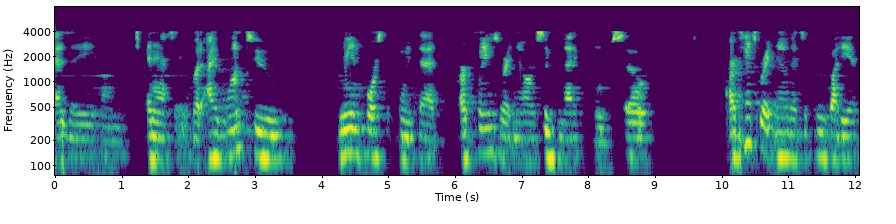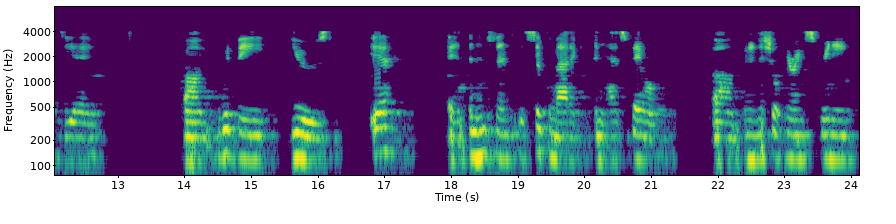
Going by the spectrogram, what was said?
as a um, an assay. But I want to reinforce the point that our claims right now are symptomatic claims. So our test right now that's approved by the FDA um, would be used if an, an infant is symptomatic and has failed um, an initial hearing screening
